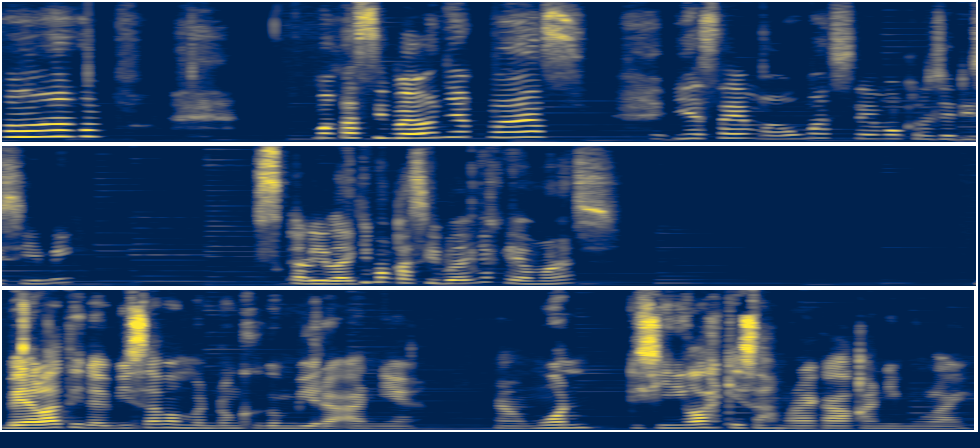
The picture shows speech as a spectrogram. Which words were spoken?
Ah, makasih banyak, Mas. Ya, saya mau, Mas. Saya mau kerja di sini. Sekali lagi makasih banyak ya, Mas. Bella tidak bisa membendung kegembiraannya. Namun, di sinilah kisah mereka akan dimulai.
